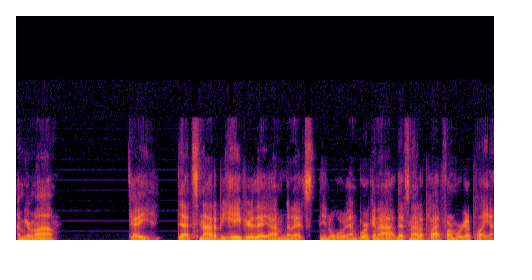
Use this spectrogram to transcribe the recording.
I'm your mom. Okay? That's not a behavior that i'm gonna you know i'm working out that's not a platform we're gonna play in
